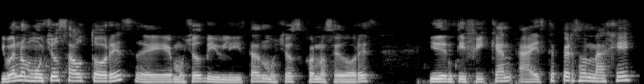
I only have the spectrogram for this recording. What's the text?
Y bueno, muchos autores, eh, muchos biblistas, muchos conocedores identifican a este personaje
